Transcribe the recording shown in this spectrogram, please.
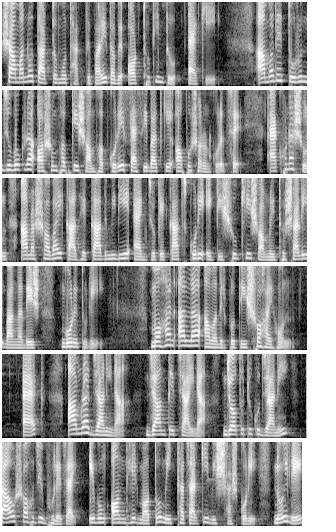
সামান্য তারতম্য থাকতে পারে, তবে অর্থ কিন্তু একই। আমাদের তরুণ যুবকরা অসম্ভবকে সম্ভব করে ফ্যাসিবাদকে অপসরণ করেছে। এখন আসুন আমরা সবাই কাঁধে কাঁধ মিলিয়ে একযোগে কাজ করে একটি সুখী, সমৃদ্ধশালী বাংলাদেশ গড়ে তুলি। মহান আল্লাহ আমাদের প্রতি সহায় হন। এক, আমরা জানি না, জানতে চাই না। যতটুকু জানি তাও সহজে ভুলে যাই এবং অন্ধের মতো মিথ্যাচারকে বিশ্বাস করি। নইলে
